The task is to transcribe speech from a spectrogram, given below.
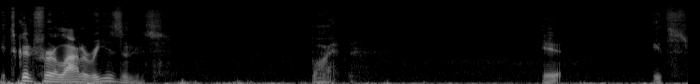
It's good for a lot of reasons, but it it's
